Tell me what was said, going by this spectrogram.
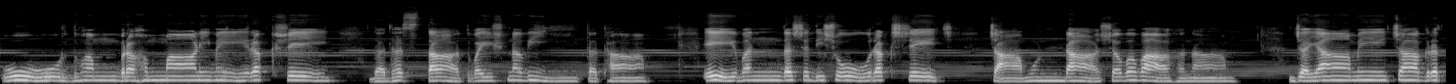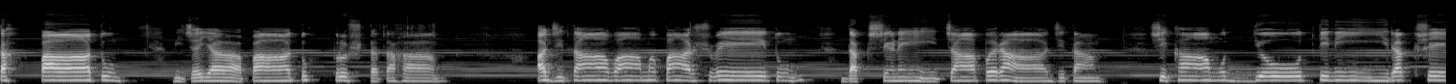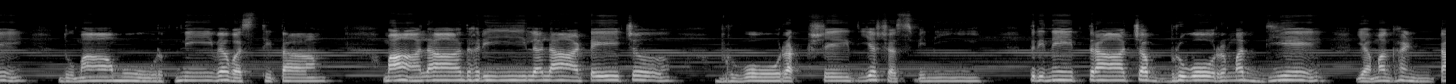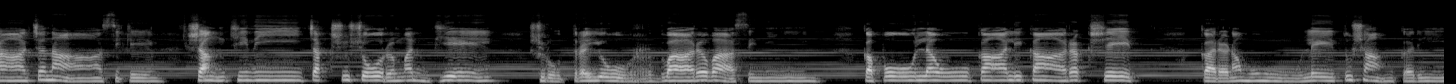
ऊर्ध्वं ब्रह्माणि मे रक्षे दधस्तात् वैष्णवी तथा। एवं दशदिशो रक्षेच चामुण्डा शववाहना। जया मे चाग्रतः पातु विजया पातु पृष्ठतः अजिता वामपार्श्वे तु दक्षिणे चापराजिता। शिखामुद्योत्तिनी रक्षे धुमामूर्ध्नि व्यवस्थिता। मालाधरी ललाटे च भ्रुवो रक्षेत् यशस्विनी। त्रिनेत्रा च भ्रुवोर्मध्ये यमघण्टा च नासिके। शङ्खिनी चक्षुषोर्मध्ये श्रोत्रयोर्द्वारवासिनी कपोलौ कालिका रक्षेत् कर्णमूले तु शाङ्करी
